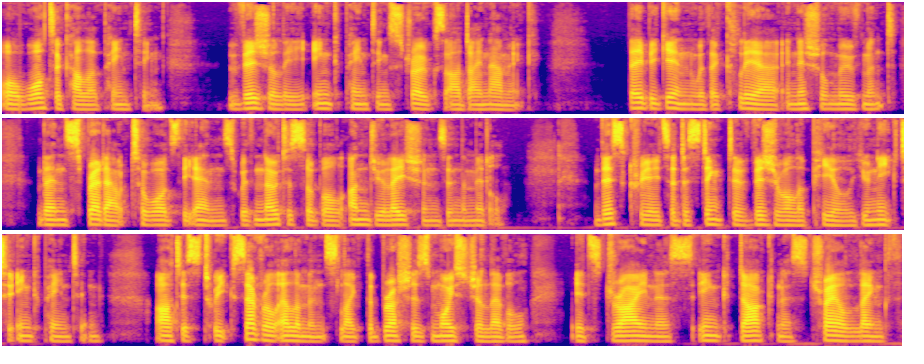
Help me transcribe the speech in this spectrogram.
or watercolor painting. Visually, ink painting strokes are dynamic. They begin with a clear initial movement, then spread out towards the ends with noticeable undulations in the middle. This creates a distinctive visual appeal unique to ink painting. Artists tweak several elements like the brush's moisture level, its dryness, ink darkness, trail length,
